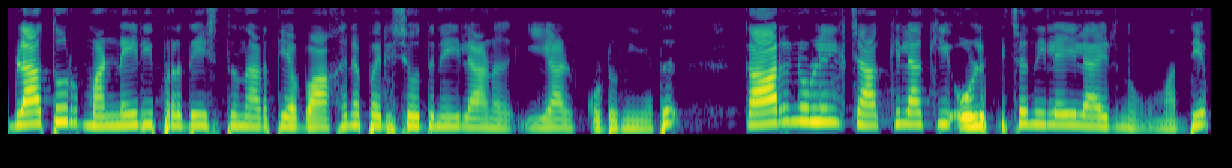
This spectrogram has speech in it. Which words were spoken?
ബ്ലാത്തൂർ മണ്ണേരി പ്രദേശത്ത് നടത്തിയ വാഹന പരിശോധനയിലാണ് ഇയാൾ കുടുങ്ങിയത്. കാറിനുള്ളിൽ ചാക്കിലാക്കി ഒളിപ്പിച്ച നിലയിലായിരുന്നു മദ്യം.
